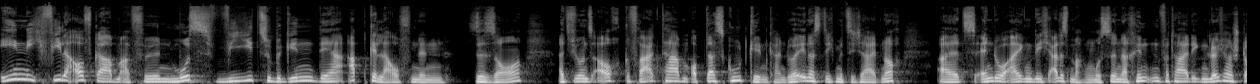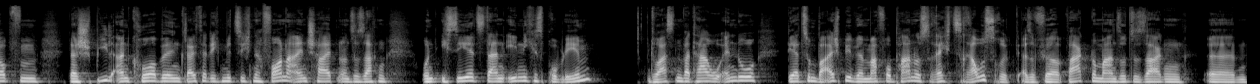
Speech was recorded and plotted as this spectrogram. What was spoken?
ähnlich viele Aufgaben erfüllen muss wie zu Beginn der abgelaufenen Saison, als wir uns auch gefragt haben, ob das gut gehen kann. Du erinnerst dich mit Sicherheit noch, als Endo eigentlich alles machen musste, nach hinten verteidigen, Löcher stopfen, das Spiel ankurbeln, gleichzeitig mit sich nach vorne einschalten und so Sachen. Und ich sehe jetzt da ein ähnliches Problem. Du hast einen Wataru Endo, der zum Beispiel, wenn Mafropanus rechts rausrückt, also für Wagnermann sozusagen ähm,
